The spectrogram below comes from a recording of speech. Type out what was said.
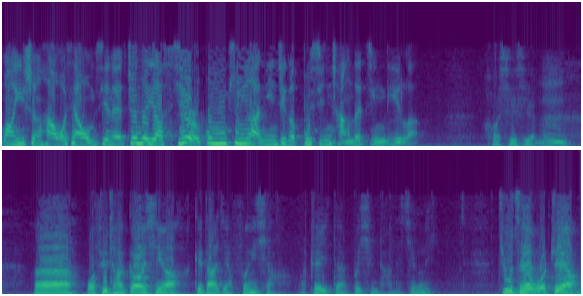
汪医生哈，我想我们现在真的要洗耳恭听啊，您这个不寻常的经历了。好，谢谢。嗯，呃，我非常高兴啊，给大家分享我这一段不寻常的经历。就在我这样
